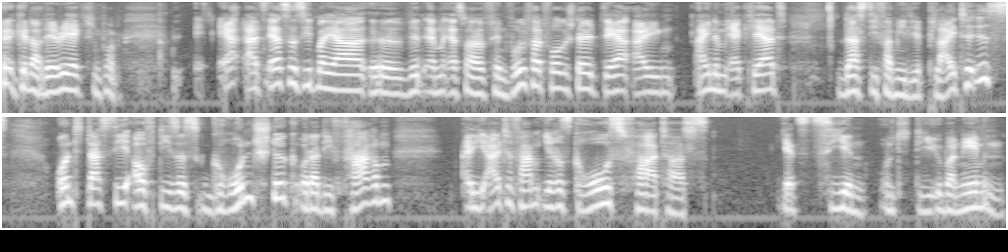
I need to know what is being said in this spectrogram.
genau, der Reaction-Podcast er, als erstes sieht man ja, äh, wird erstmal Finn Wulfert vorgestellt, der ein, einem erklärt, dass die Familie pleite ist und dass sie auf dieses Grundstück oder die Farm, die alte Farm ihres Großvaters jetzt ziehen und die übernehmen.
